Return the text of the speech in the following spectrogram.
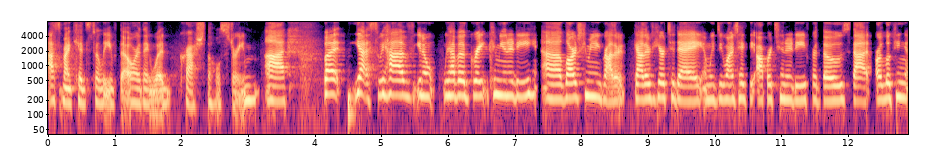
ask my kids to leave though, or they would crash the whole stream. Uh, but yes, we have, you know, we have a great community, a large community gathered gathered here today, and we do want to take the opportunity for those that are looking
